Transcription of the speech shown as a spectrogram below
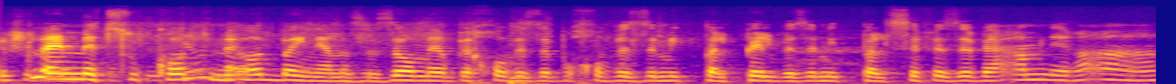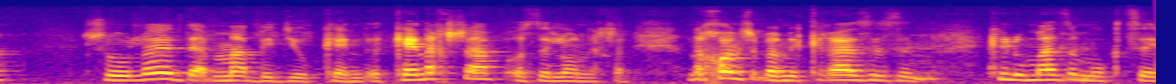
יש להם מצוקות. מאוד בעניין הזה. זה אומר בכו וזה בכו וזה מתפלפל וזה מתפלסף וזה, והעם נראה שהוא לא יודע מה בדיוק כן. כן עכשיו או זה לא נחשב. נכון שבמקרה הזה זה, כאילו מה זה מוקצה?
